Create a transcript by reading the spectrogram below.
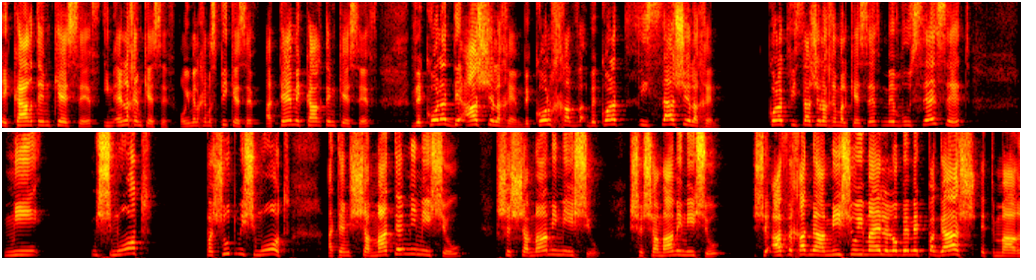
הכרתם כסף, אם אין לכם כסף, או אם אין לכם מספיק כסף, אתם הכרתם כסף, וכל הדעה שלכם, וכל, חו... וכל התפיסה שלכם, כל התפיסה שלכם על כסף, מבוססת מ... משמועות. פשוט משמועות. אתם שמעתם ממישהו, ששמע ממישהו, ששמע ממישהו, שאף אחד מהמישהוים האלה לא באמת פגש את מר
